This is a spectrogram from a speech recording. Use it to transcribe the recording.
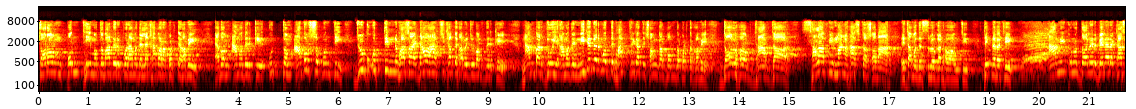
চরমপন্থী মতবাদের উপর আমাদের লেখাপড়া করতে হবে। এবং আমাদেরকে উত্তম আদর্শপন্থী, যুগ উত্তীর্ণ ভাষায় দাওয়া শিখাতে হবে যুবকদেরকে। নাম্বার দুই, আমাদের নিজেদের মধ্যে ভাতৃঘাতী সংঘাত বন্ধ করতে হবে। দল হোক ঝাড় ঝাড় সালাফি মানহাসটা সবার। এটা আমাদের স্লোগান হওয়া উচিত। ঠিক না ঠিক? আমি কোন দলের ব্যানারে কাজ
